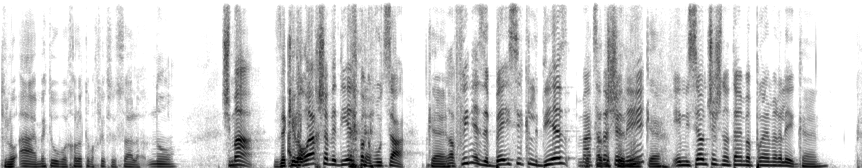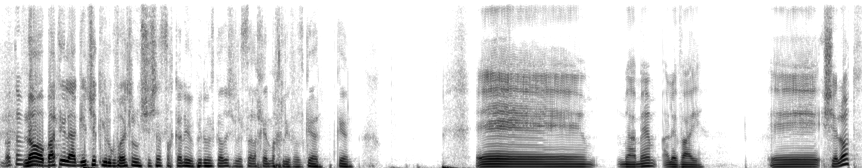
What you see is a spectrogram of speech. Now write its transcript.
כאילו, אה, האמת הוא יכול להיות המחליף של סאלח. נו. תשמע, אתה כאילו- רואה עכשיו את דיאז בקבוצה. כן. רפיניה זה basically דיאז מהצד השני, כן. עם ניסיון של שנתיים בפרמייר ליג. כן. לא תבין. לא, באתי להגיד שכאילו כבר יש לנו שישה שחקנים, ופתאום נזכרתי שלסאלח אין מחליף, אז כן, כן. אה, מהמם, הלוואי. אה, שאלות?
